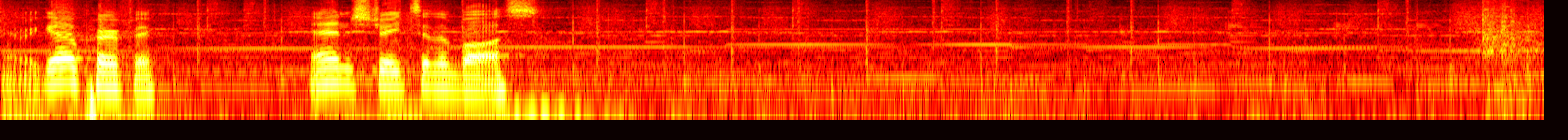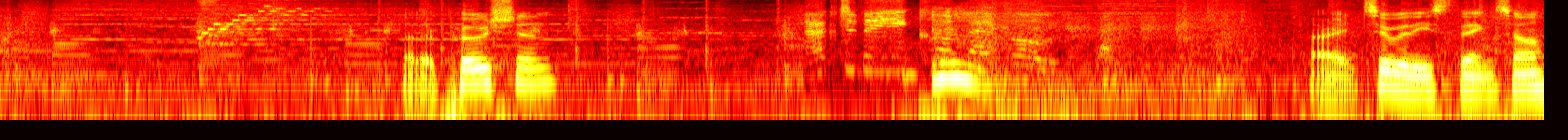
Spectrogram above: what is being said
There we go, perfect. And straight to the boss. Another potion. Activating combat. Alright, two of these things, huh?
